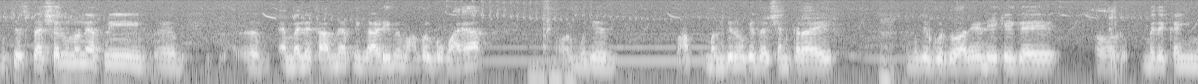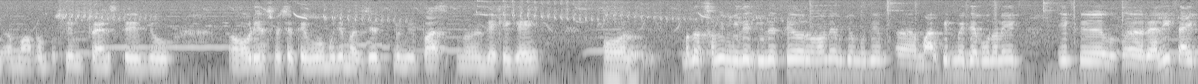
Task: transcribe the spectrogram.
मुझे स्पेशल उन्होंने अपनी एमएलए साहब ने अपनी गाड़ी में वहाँ पर घुमाया और मुझे वहाँ मंदिरों के दर्शन कराए। मुझे गुरुद्वारे लेके गए। और मेरे कई वहाँ पर मुस्लिम फ्रेंड्स थे जो ऑडियंस में से थे वो मुझे मस्जिद के पास उन्होंने लेके गए। और मतलब सभी मिले जुले थे और उन्होंने जो मुझे मार्केट में जब उन्होंने एक, एक रैली टाइप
